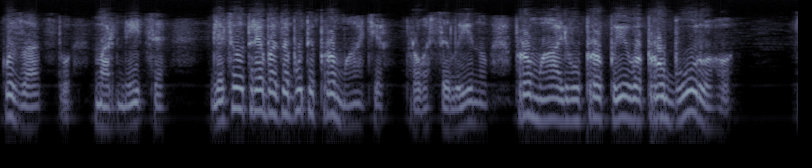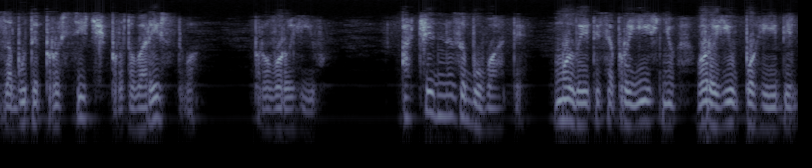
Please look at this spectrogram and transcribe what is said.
козацтво, марниця. Для цього треба забути про матір, про Василину, про мальву, про пиво, про бурого, забути про січ, про товариство, про ворогів. А чи не забувати, молитися про їхню ворогів погибіль?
